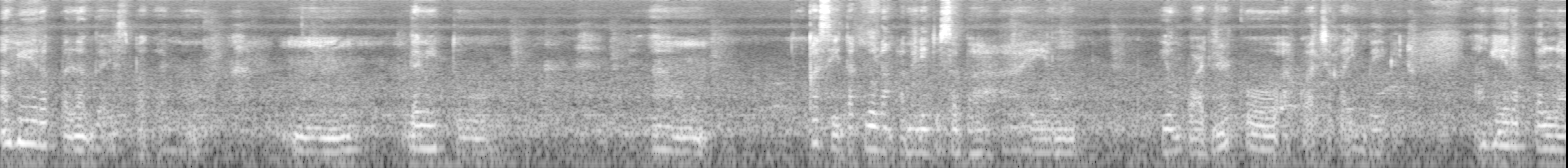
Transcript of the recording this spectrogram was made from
Ang hirap pala guys pag ano, mm, ganito. Um, kasi tatlo lang kami dito sa bahay. Yung partner ko, ako at saka yung baby. Ang hirap pala,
